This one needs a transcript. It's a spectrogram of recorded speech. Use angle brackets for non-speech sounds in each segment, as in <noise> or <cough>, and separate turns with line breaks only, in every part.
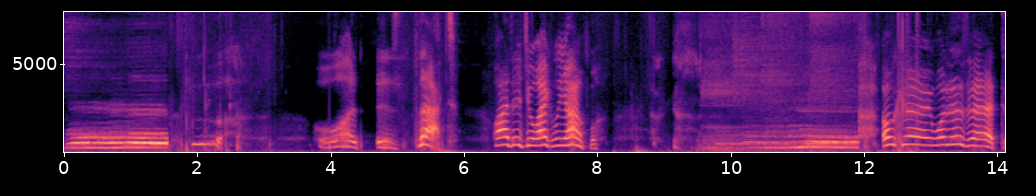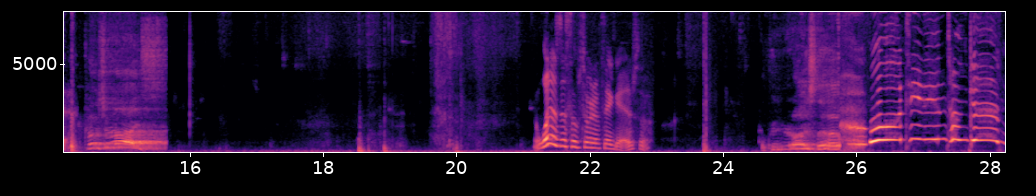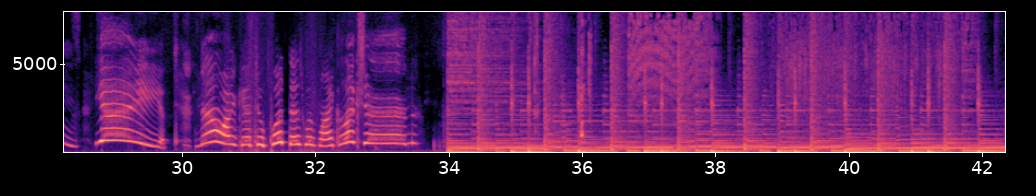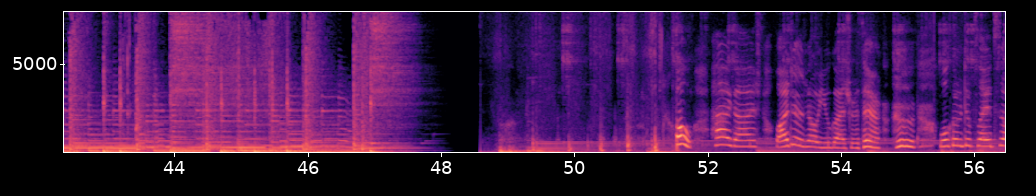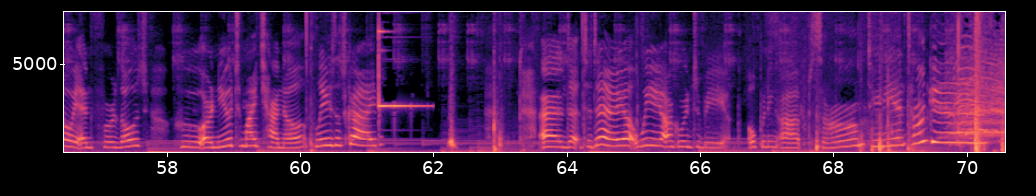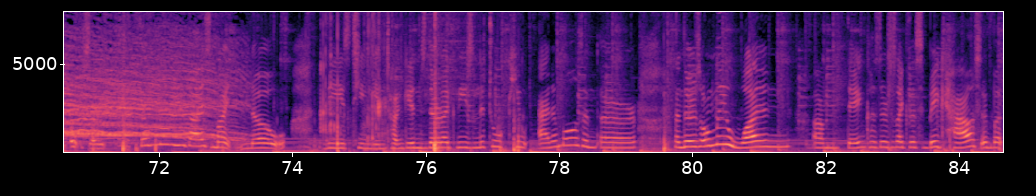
What is that? Why did you wake me up? Okay, what is it?
Close your eyes.
What is this some sort of thing is?
Open your eyes now. <gasps> <gasps>
To put this with my collection. Oh, hi guys. Well, I didn't know you guys were there. <laughs> Welcome to Play It Zoey. And for those who are new to my channel, please subscribe. And today we are going to be opening up some Teeny and Tukkins. Oh, sorry. Some of you guys might know these Teeny and Tukkins. They're like these little cute animals, and they're and there's only one um, thing because there's like this big house, and but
